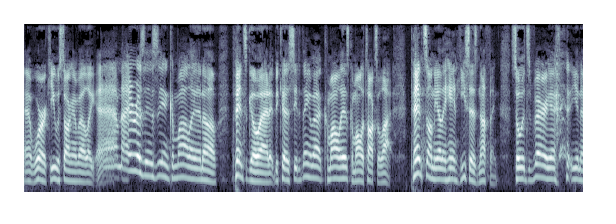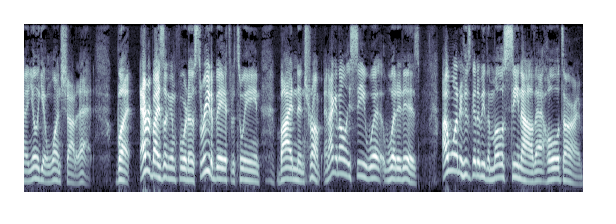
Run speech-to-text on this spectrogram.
at work, he was talking about like, eh, I'm not interested in seeing Kamala and uh, Pence go at it because see the thing about Kamala is Kamala talks a lot. Pence, on the other hand, he says nothing. So it's very, you know, you only get one shot of that. But everybody's looking for those three debates between Biden and Trump, and I can only see what what it is. I wonder who's going to be the most senile that whole time.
